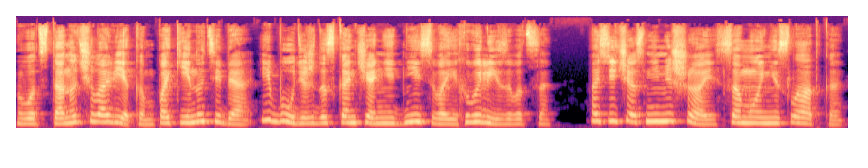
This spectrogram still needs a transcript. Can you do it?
«Вот стану человеком, покину тебя, и будешь до скончания дней своих вылизываться. А сейчас не мешай, самой не сладко.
